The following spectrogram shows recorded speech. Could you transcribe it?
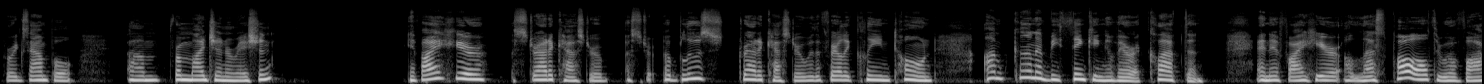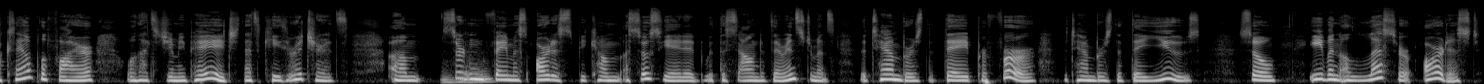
For example, um, from my generation, if I hear a Stratocaster, a, a blues Stratocaster with a fairly clean tone, I'm gonna be thinking of Eric Clapton. And if I hear a Les Paul through a Vox amplifier, well, that's Jimmy Page, that's Keith Richards. Um, Certain famous artists become associated with the sound of their instruments, the timbres that they prefer, the timbres that they use. So even a lesser artist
